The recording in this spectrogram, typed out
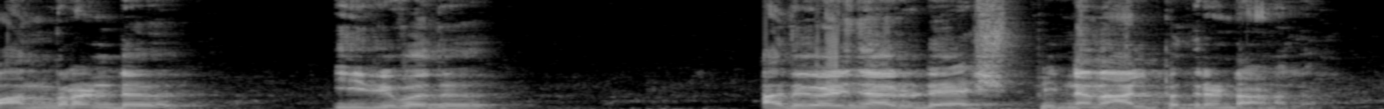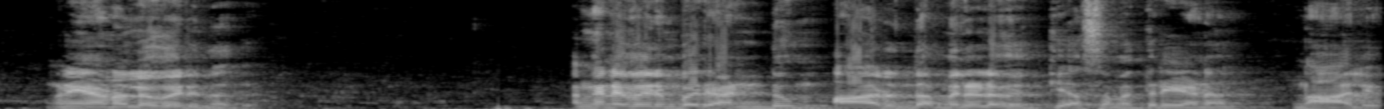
പന്ത്രണ്ട് ഇരുപത്. അത് കഴിഞ്ഞാൽ ഒരു ഡാഷ് പിന്നെ നാൽപ്പത്തിരണ്ടാണല്ലോ അങ്ങനെയാണല്ലോ വരുന്നത്. അങ്ങനെ വരുമ്പോൾ രണ്ടും ആറും തമ്മിലുള്ള വ്യത്യാസം എത്രയാണ്? നാല്.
